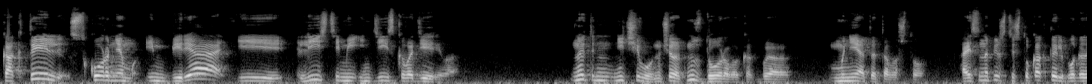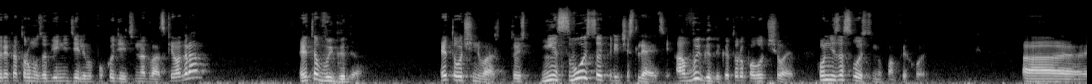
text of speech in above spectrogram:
Коктейль с корнем имбиря и листьями индийского дерева. Ну, это ничего. Ну, человек, ну, здорово, как бы, а мне от этого что? А если напишите, что коктейль, благодаря которому за две недели вы похудеете на 20 килограмм, это выгода. Это очень важно. То есть не свойства перечисляете, а выгоды, которые получит человек. Он не за свойствами к вам приходит. А,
